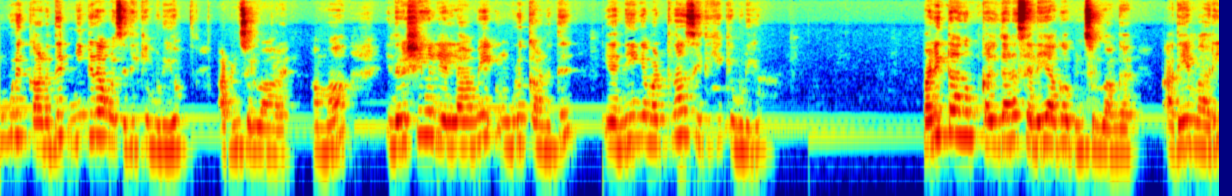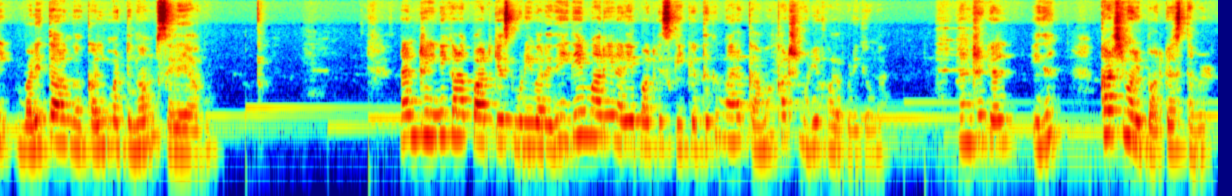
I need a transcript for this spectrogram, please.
உங்களுக்கானது நீங்கள் தான் அவங்களை சிதிக்க முடியும் அப்படின்னு சொல்லுவாங்க. ஆமாம் இந்த விஷயங்கள் எல்லாமே உங்களுக்கானது. இதை நீங்கள் மட்டும்தான் சிதிக்க முடியும். வழித்தாங்கும் கல் தானே சிலையாகும் அப்படின்னு சொல்லுவாங்க. அதே மாதிரி வழித்தாங்க கல் மட்டும்தான் சிலையாகும். நன்றி. இன்னைக்கான பாட்காஸ்ட் முடிவடைது இதே மாதிரி நிறைய பாட்காஸ்ட் கேட்கறதுக்கு மறக்காம காட்சி மொழியை ஃபாலோ பண்ணிக்கோங்க. நன்றிகள் இது காட்சி மொழி பாட்காஸ்ட் தமிழ்.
